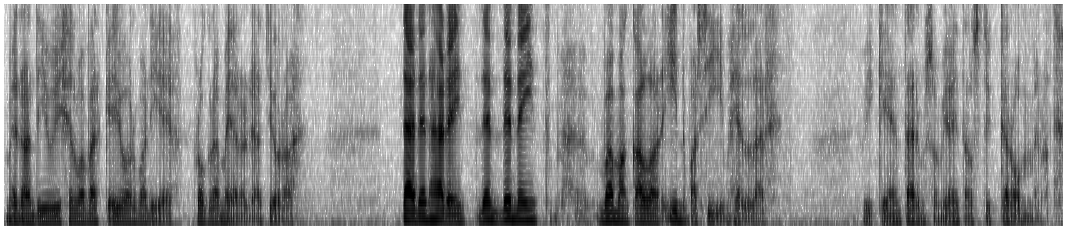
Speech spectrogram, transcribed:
Medan de ju i själva verket gör vad de är programmerade att göra. Nej, den här är inte, den, den är inte vad man kallar invasiv heller. Vilket är en term som jag inte alls tycker om. Men att,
